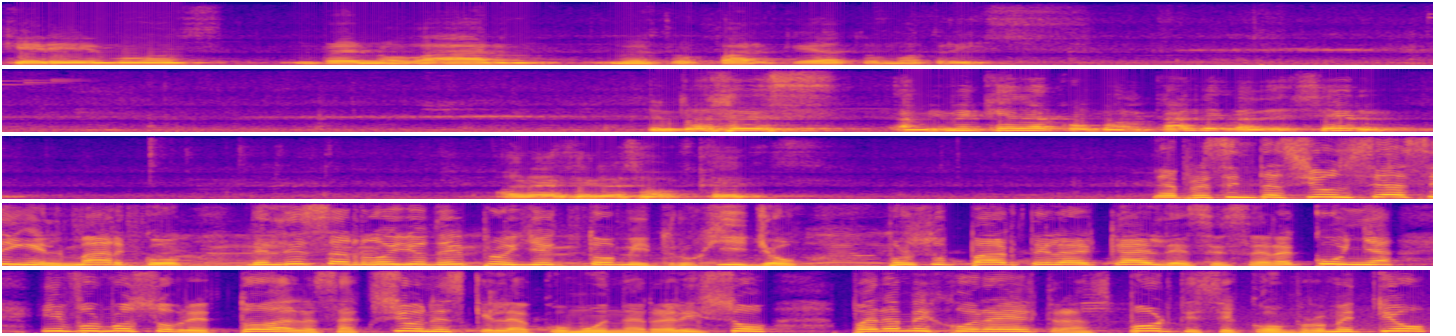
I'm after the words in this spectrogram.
queremos renovar nuestro parque automotriz. Entonces, a mí me queda como alcalde agradecer, agradecerles a ustedes. La presentación se hace en el marco del desarrollo del proyecto Mi Trujillo. Por su parte, el alcalde César Acuña informó sobre todas las acciones que la comuna realizó para mejorar el transporte y se comprometió,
